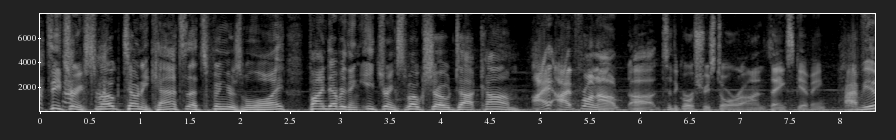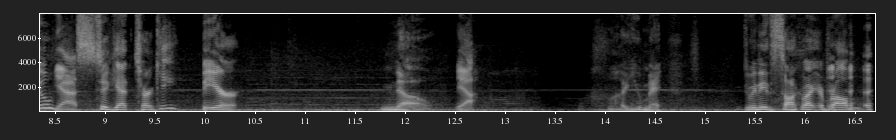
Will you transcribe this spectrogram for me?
It's Eat Drink Smoke, Tony Katz, that's Fingers Malloy. Find everything eatdrinksmokeshow.com. I, I've run out uh, to the grocery store on Thanksgiving. Have you? Yes. To get turkey? Beer. No. Yeah. Well, you may. Do we need to talk about your problem?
